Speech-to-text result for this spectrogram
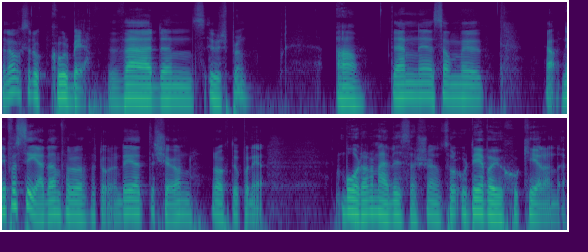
Sen har vi också då Courbet, världens ursprung. Ah, Den som, eh, ja, ni får se den för att förstå den. Det är ett kön rakt upp och ner. Båda de här visar könshår och det var ju chockerande.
